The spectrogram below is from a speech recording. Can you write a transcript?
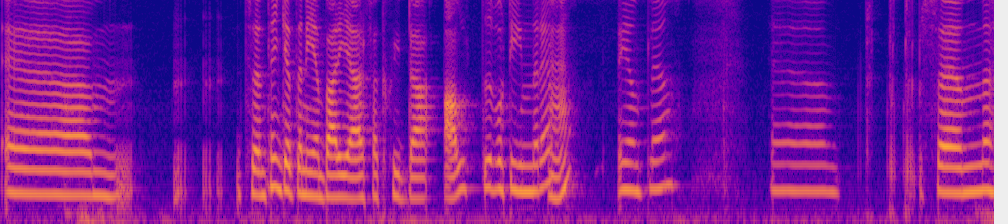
Ehm, sen tänker jag att den är en barriär för att skydda allt i vårt inre. Mm. Egentligen. Ehm, sen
